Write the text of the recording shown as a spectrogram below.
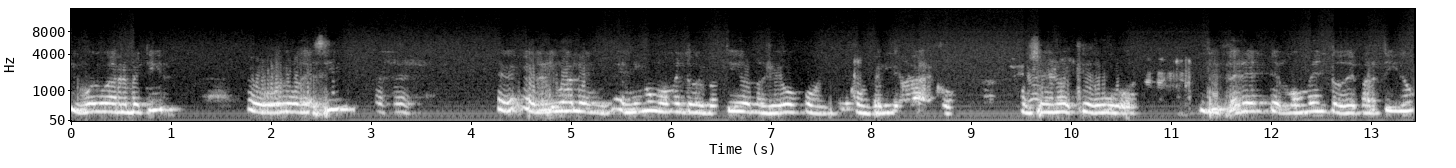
y vuelvo a repetir, vuelvo a decir, el, rival en, ningún momento del partido nos llegó con, con peligro al arco. O sea, no es que hubo diferentes momentos de partido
